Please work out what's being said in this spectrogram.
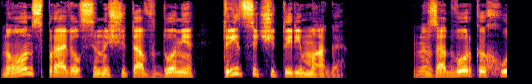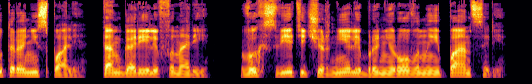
Но он справился, насчитав в доме 34 мага. На задворках хутора не спали, там горели фонари, в их свете чернели бронированные панцири.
